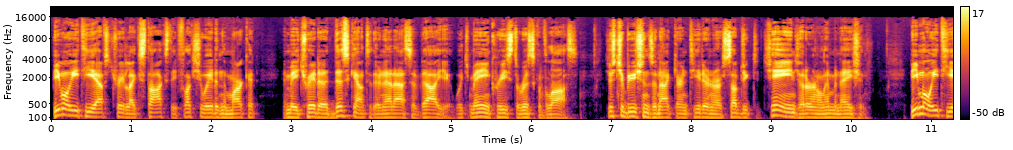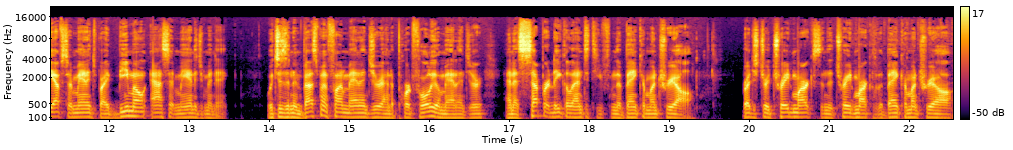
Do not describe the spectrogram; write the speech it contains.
BMO ETFs trade like stocks, they fluctuate in the market and may trade at a discount to their net asset value, which may increase the risk of loss. Distributions are not guaranteed and are subject to change at earn elimination. BMO ETFs are managed by BMO Asset Management Inc., which is an investment fund manager and a portfolio manager and a separate legal entity from the Bank of Montreal registered trademarks and the trademark of the Bank of Montreal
